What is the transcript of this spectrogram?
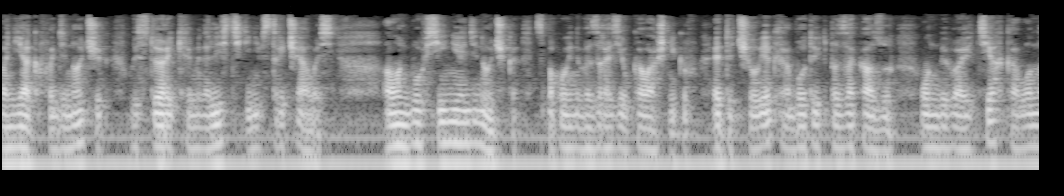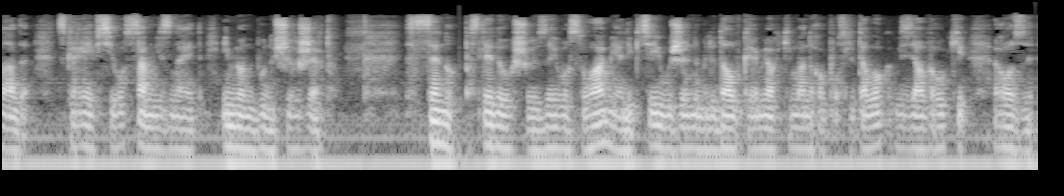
маньяков-одиночек в истории криминалистики не встречалось. «А он вовсе не одиночка», — спокойно возразил Калашников. «Этот человек работает по заказу. Он убивает тех, кого надо. Скорее всего, сам не знает имен будущих жертв». Сцену, последовавшую за его словами, Алексей уже наблюдал в гримерке Монро после того, как взял в руки розы.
